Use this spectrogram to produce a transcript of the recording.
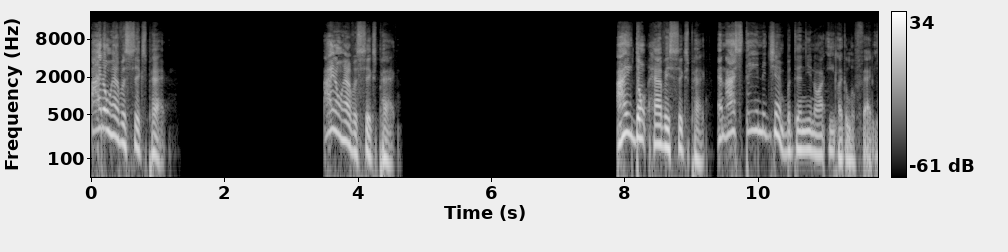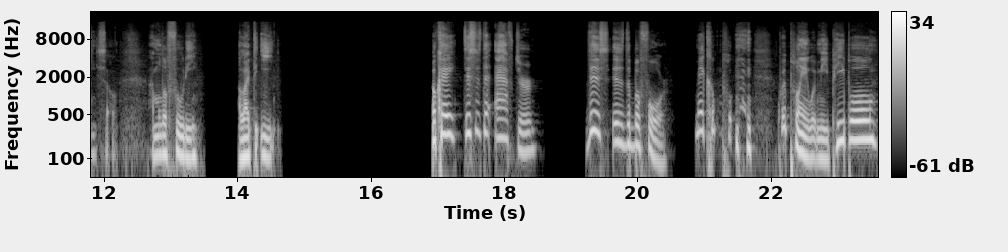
I don't have a six pack. I don't have a six pack. I don't have a six pack, and I stay in the gym. But then you know I eat like a little fatty, so I'm a little foodie. I like to eat. Okay, this is the after. This is the before. Man, quit playing with me, people.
